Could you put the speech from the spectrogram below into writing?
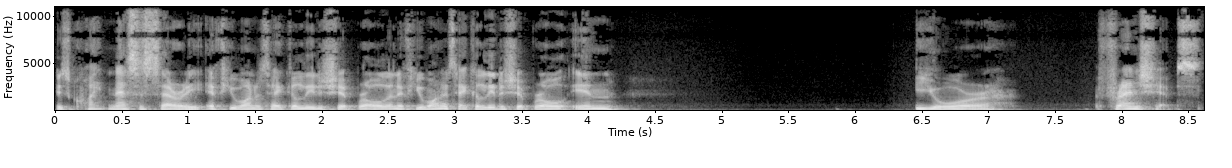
is quite necessary if you want to take a leadership role, and if you want to take a leadership role in your friendships,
